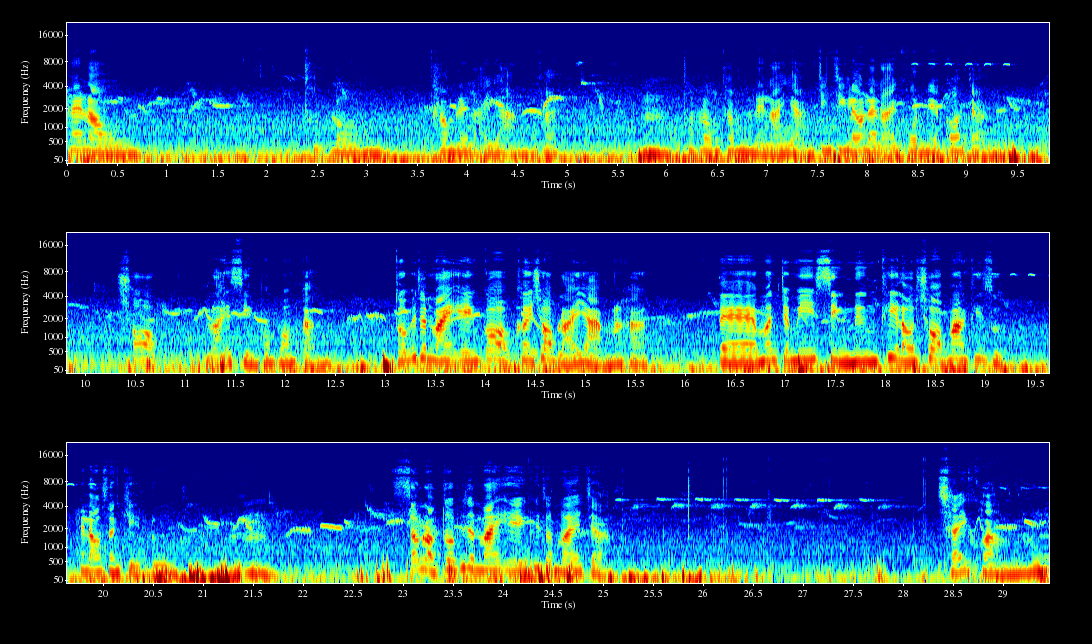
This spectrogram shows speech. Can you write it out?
ให้เราทดลองทำหลาย ๆ อย่างนะคะทดลองทำหลาย ๆ อย่าง จริง ๆ แล้วหลาย ๆ คนเนี่ยก็จะชอบหลายสิ่งพร้อม ๆ กัน ตัวพี่ต้นไม้เองก็เคยชอบหลายอย่างนะคะ แต่มันจะมีสิ่งหนึ่งที่เราชอบมากที่สุด ให้เราสังเกตดูสำหรับตัวพี่ต้นไม้เองพี่ต้นไม้จะ ใช้ความรู้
